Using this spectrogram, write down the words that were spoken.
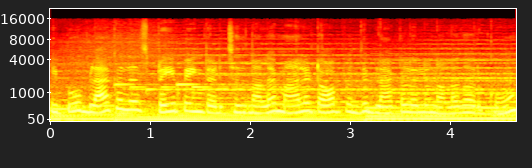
இப்போது பிளாக் கலர் ஸ்ப்ரே பெயிண்ட் அடித்ததுனால மேலே டாப் வந்து பிளாக் கலரில் நல்லா தான் இருக்கும்.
